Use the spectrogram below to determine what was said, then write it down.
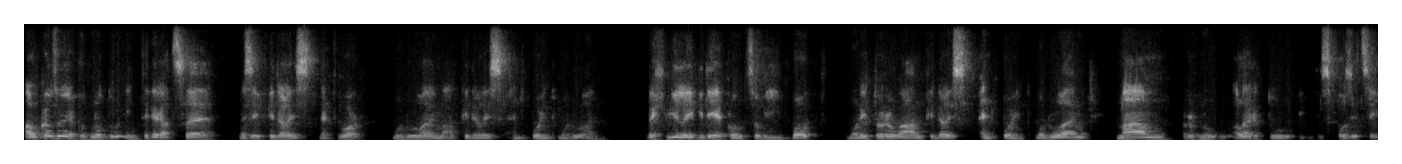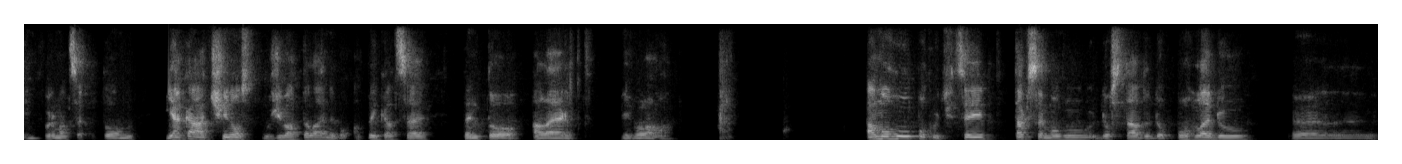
a ukazuje hodnotu integrace mezi Fidelis Network modulem a Fidelis Endpoint modulem. Ve chvíli, kdy je koncový bod monitorován Fidelis Endpoint modulem, mám rovnou u alertu i k dispozici informace o tom, jaká činnost uživatele nebo aplikace tento alert vyvolala. A mohu, pokud chci, tak se mohu dostat do pohledu, eh,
